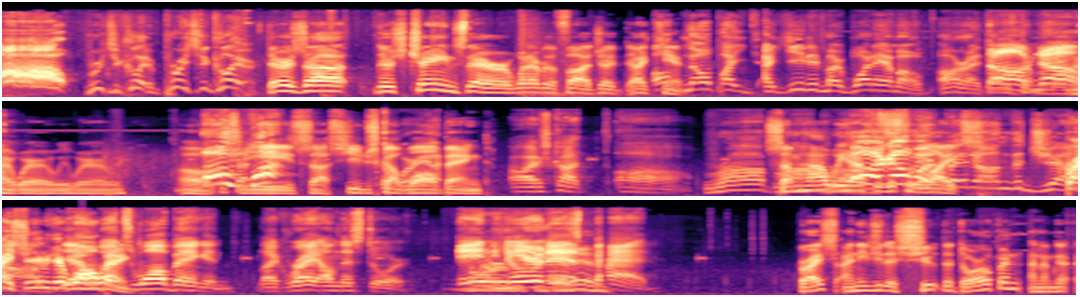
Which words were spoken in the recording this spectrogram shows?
Oh! Breach and clear. Breach and clear. There's uh, there's chains there or whatever the fudge. I, I Oh can't. nope! I I yeeted my one ammo. All right. That oh was dumb no. All right. where are we? Where are we? Oh, Oh, what? Jesus! You just Don't got worry, I- wall banged. Oh, I just got. Oh. Rob. Somehow Rob, we Rob. have to get to the lights. on the job. Bryce, you're gonna get Yeah, wall one's banged. wall banging, like right on this door. In Door here open. is In. bad. Bryce, I need you to shoot the door open, and I'm gonna.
